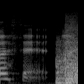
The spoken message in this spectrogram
Worth it.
